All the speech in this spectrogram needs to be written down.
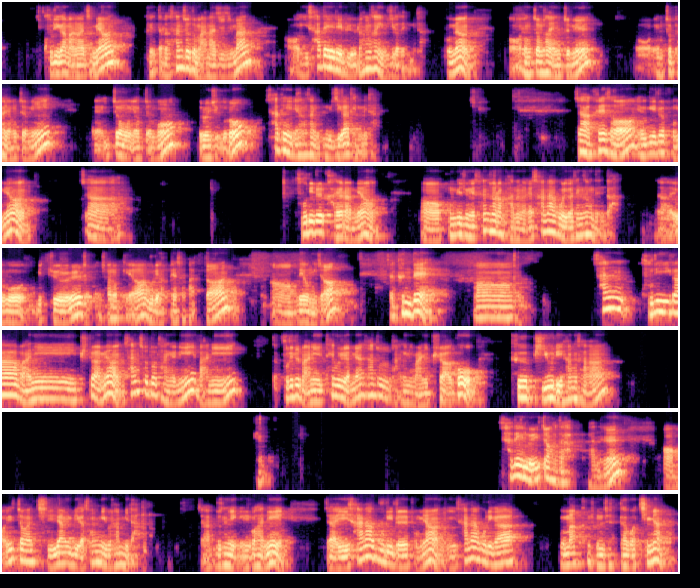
구리가 많아지면 그에 따라 산소도 많아지지만 어, 이 4대 1의 비율은 항상 유지가 됩니다. 보면 어, 0.4, 0.1, 어, 0.8, 0.2, 2.5, 0.5 이런 식으로 4대 1이 항상 유지가 됩니다. 자, 그래서 여기를 보면 자 구리를 가열하면 어, 공기 중에 산소랑 반응하여 산화구리가 생성된다. 자, 요거 밑줄을 쳐놓을게요. 우리 앞에서 봤던 어, 내용이죠. 자, 근데 어, 산 구리가 많이 필요하면 산소도 당연히 많이 구리를 많이 태우려면 산소도 당연히 많이 필요하고 그 비율이 항상 사대 1로 일정하다라는 어, 일정한 질량비가 성립을 합니다. 자, 무슨 얘기인고 하니 자, 이 산화구리를 보면 이 산화구리가 이만큼 존재한다고 치면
